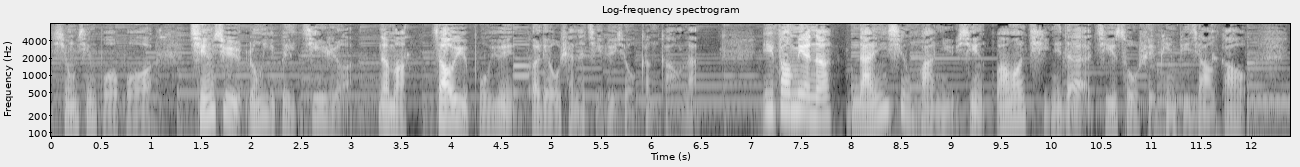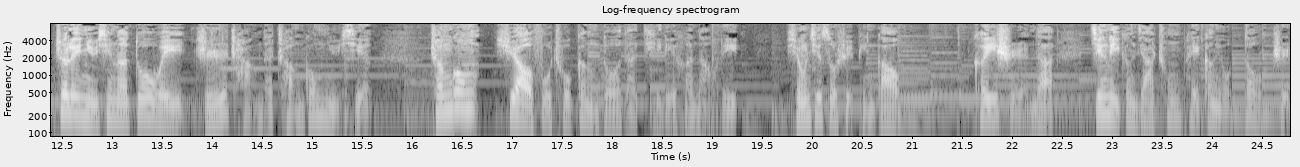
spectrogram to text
雄心勃勃，情绪容易被激惹，那么遭遇不孕和流产的几率就更高了。一方面呢，男性化女性往往体内的激素水平比较高，这类女性呢多为职场的成功女性。成功需要付出更多的体力和脑力，雄激素水平高，可以使人的精力更加充沛、更有斗志。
